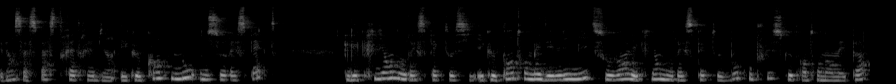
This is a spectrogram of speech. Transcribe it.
eh bien ça se passe très très bien. Et que quand nous, on se respecte, les clients nous respectent aussi. Et que quand on met des limites, souvent les clients nous respectent beaucoup plus que quand on n'en met pas.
